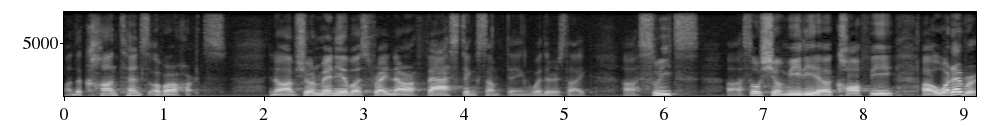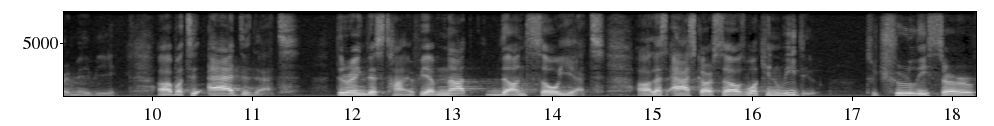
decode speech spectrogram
on the contents of our hearts. You know, I'm sure many of us right now are fasting something, whether it's like uh, sweets, uh, social media, coffee, whatever it may be. but to add to that, during this time, if we have not done so yet, let's ask ourselves what can we do to truly serve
